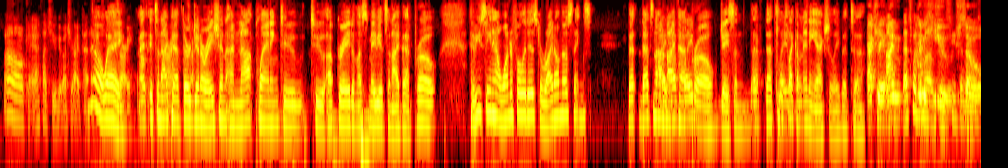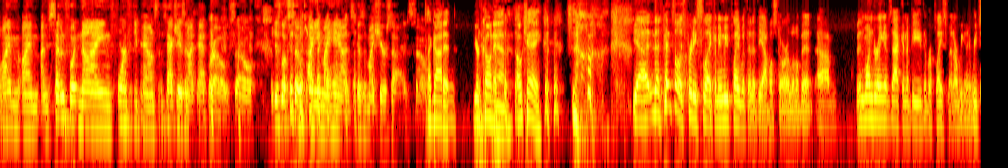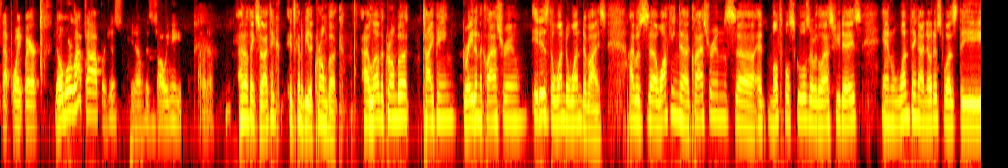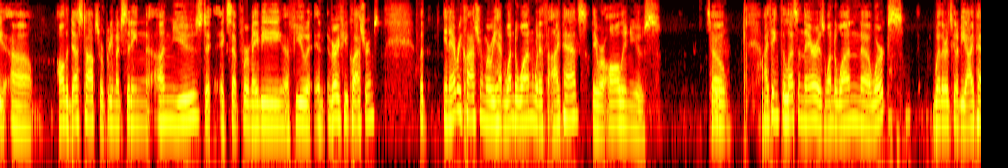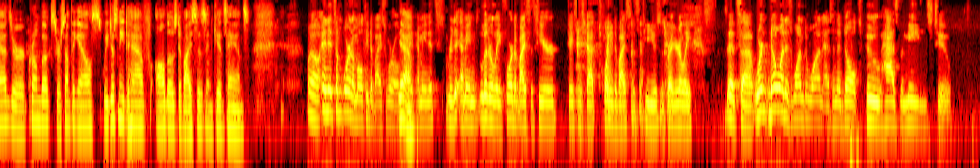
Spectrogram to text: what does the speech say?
Oh, okay. I thought you got your iPad. No way. Sorry. Okay. It's an All iPad right. third Sorry. generation. I'm not planning to, to upgrade unless maybe it's an iPad Pro. Have you seen how wonderful it is to write on those things? That that's not I an iPad played, Pro, Jason. That that looks like a mini actually, but uh, actually I'm that's what I'm huge. So I'm I'm I'm seven foot nine, four hundred fifty pounds. This actually is an iPad Pro, so it just looks so tiny in my hands because of my sheer size. So I got it. You're Conan. Okay. yeah, the pencil is pretty slick. I mean, we played with it at the Apple Store a little bit. Um, been wondering if that going to be the replacement. Are we going to reach that point where no more laptop or just, you know, this is all we need? I don't know. I don't think so. I think it's going to be the Chromebook. I love the Chromebook. Typing, great in the classroom. It is the one-to-one device. I was uh, walking uh, classrooms uh, at multiple schools over the last few days, and one thing I noticed was the um, all the desktops were pretty much sitting unused except for maybe a few, in very few classrooms. But in every classroom where we had one to one with iPads, they were all in use. So hmm. I think the lesson there is one to one works. Whether it's going to be iPads or Chromebooks or something else, we just need to have all those devices in kids' hands. Well, and it's a, we're in a multi-device world, yeah. right? I mean, it's, I mean, literally four devices here, Jason's got 20 devices that he uses regularly. It's, uh, we're, no one is one to one as an adult who has the means to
